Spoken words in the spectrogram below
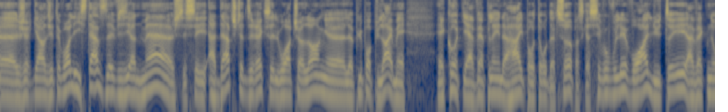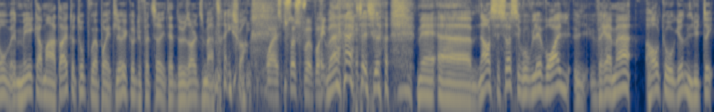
euh, j'ai regardé, été voir les stats de visionnement. C'est- C'est à date, je te dirais que c'est le watch along euh, le plus populaire, mais écoute, il y avait plein de hype autour de ça parce que si vous voulez voir lutter avec nos mes commentaires, Toto pouvait pas être là. Écoute, j'ai fait ça, il était 2 heures du matin, je pense. ouais, c'est pour ça que je pouvais pas être. Ben, c'est ça. Mais euh, non, c'est ça. Si vous voulez voir vraiment Hulk Hogan lutter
